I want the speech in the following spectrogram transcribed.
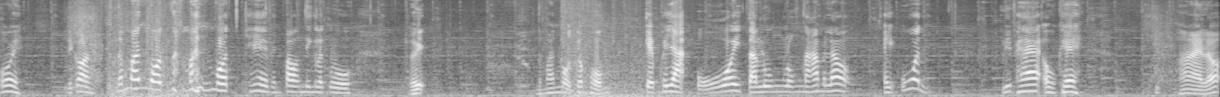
โอ้ยเดี๋ยวก่อนน้ำมันหมดน้ำมันหมดเท่เป็นเป้านิ่งละกูเฮ้ยน้ำมันหมดครับผม เก็บขยะโอ้ยตาลุงลงน้ำไปแล้ว ไอ้อ้วนรีแพร์โอเคหายแล้ว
